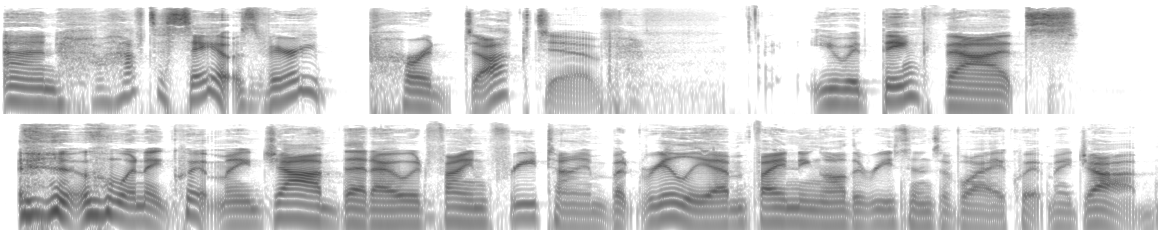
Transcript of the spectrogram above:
And I'll have to say, it was very productive. You would think that when I quit my job that I would find free time, but really I'm finding all the reasons of why I quit my job.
